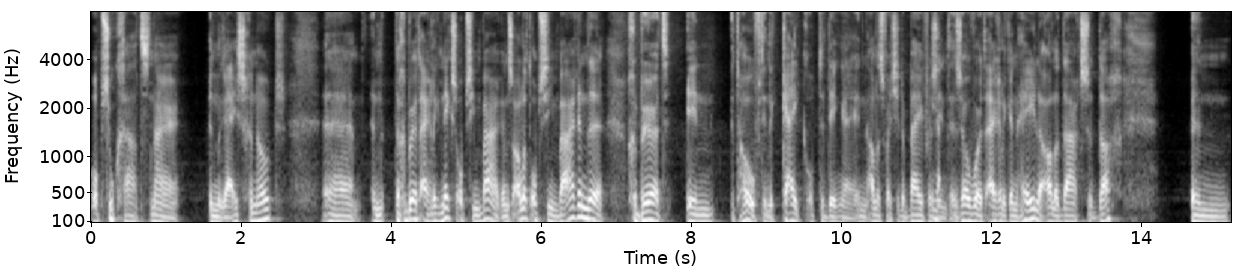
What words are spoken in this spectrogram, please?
op zoek gaat naar een reisgenoot. Eh, en er gebeurt eigenlijk niks opzienbarends. Al het opzienbarende gebeurt in het hoofd, in de kijk op de dingen, in alles wat je erbij verzint. En zo wordt eigenlijk een hele alledaagse dag een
